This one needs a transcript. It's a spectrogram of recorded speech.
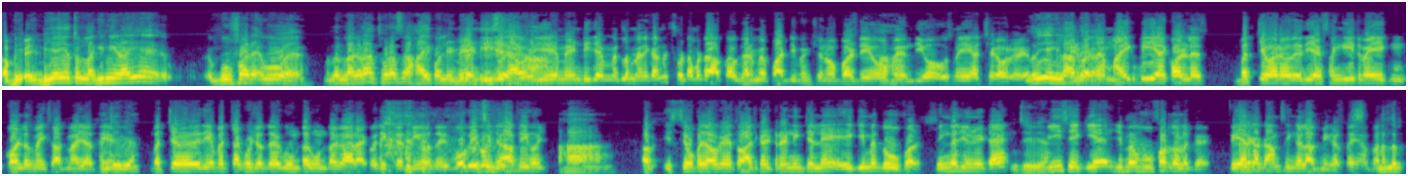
भैया ये तो लग ही नहीं रहा ये बूफर है वो है। मतलब लग रहा है थोड़ा सा हाई क्वालिटी मेन डीजे है। ये मेन डीजे मतलब मैंने कहा ना छोटा मोटा आपका घर में पार्टी फ़ंक्शन हो बर्थडे हो हाँ, हाँ। मेहंदी हो उसमें ये अच्छे कवर मतलब ये हिला देगा। माइक भी है कॉर्डलेस बच्चे वगैरह दे दिया संगीत में एक कॉर्डलेस माइक साथ में आ जाते हाँ हैं। बच्चे वगैरह दे दिए बच्चा खुश होता है घूमता घूमता गा रहा है कोई दिक्कत नहीं हो सकती। वो भी खुश आप भी खुश। हाँ। अब इससे ऊपर जाओगे तो आजकल ट्रेंडिंग चल रहे हैं एक ही में दो ऊपर सिंगल यूनिट है पीस एक ही है जिसमें वूफर तो लग गए। पेयर का काम सिंगल आदमी करता है यहाँ पर। मतलब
